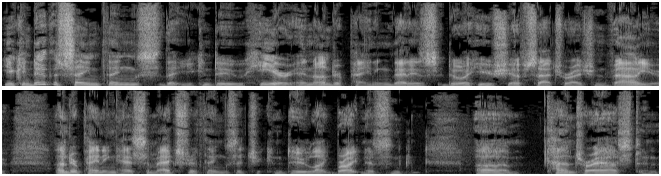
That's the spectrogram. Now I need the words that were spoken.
You can do the same things that you can do here in underpainting, that is, do a hue shift saturation value. Underpainting has some extra things that you can do, like brightness and um, contrast and,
